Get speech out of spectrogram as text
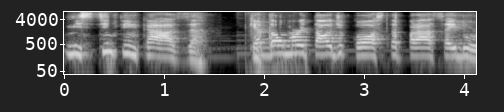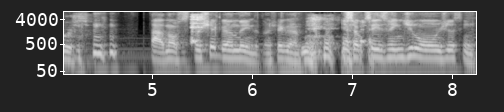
me sinto em casa. Quero dar um mortal de costa para sair do urso. tá, não, vocês estão chegando ainda, estão chegando. Isso é o que vocês veem de longe, assim.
